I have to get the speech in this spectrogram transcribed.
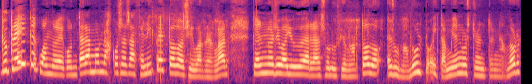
Yo creí que cuando le contáramos las cosas a Felipe todo se iba a arreglar, que él nos iba a ayudar a solucionar todo. Es un adulto y también nuestro entrenador.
